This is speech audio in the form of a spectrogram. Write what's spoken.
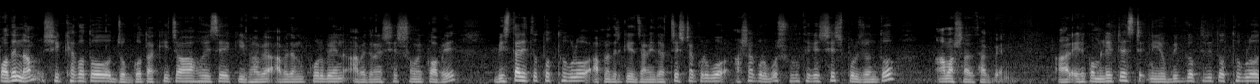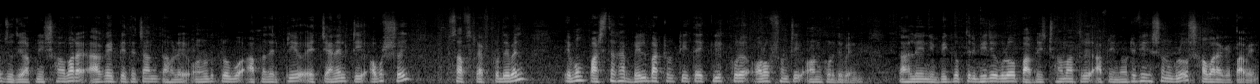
পদের নাম, শিক্ষাগত যোগ্যতা কী চাওয়া হয়েছে, কীভাবে আবেদন করবেন, আবেদনের শেষ সময় কবে, বিস্তারিত তথ্যগুলো আপনাদেরকে জানিয়ে দেওয়ার চেষ্টা করব। আশা করব শুরু থেকে শেষ পর্যন্ত আমার সাথে থাকবেন। আর এরকম লেটেস্ট নিয়োগ বিজ্ঞপ্তির তথ্যগুলো যদি আপনি সবার আগে পেতে চান, তাহলে অনুরোধ করব আপনাদের প্রিয় এই চ্যানেলটি অবশ্যই সাবস্ক্রাইব করে দেবেন এবং পাশে থাকা বেল বাটনটিতে ক্লিক করে অল অপশনটি অন করে দেবেন। তাহলে বিজ্ঞপ্তির ভিডিওগুলো পাবলিশ হওয়া মাত্রই আপনি নোটিফিকেশনগুলো সবার আগে পাবেন।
